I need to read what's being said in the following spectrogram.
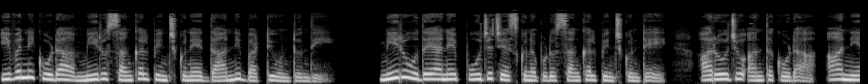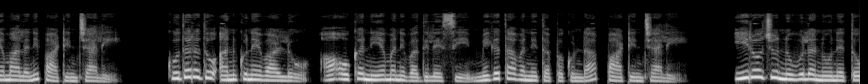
ఇవన్నీ కూడా మీరు సంకల్పించుకునే దాన్ని బట్టి ఉంటుంది. మీరు ఉదయానే పూజ చేసుకున్నప్పుడు సంకల్పించుకుంటే ఆ రోజు అంత కూడా ఆ నియమాలని పాటించాలి. కుదరదు అనుకునేవాళ్ళు ఆ ఒక నియమని వదిలేసి మిగతావన్నీ తప్పకుండా పాటించాలి. ఈరోజు నువ్వుల నూనెతో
